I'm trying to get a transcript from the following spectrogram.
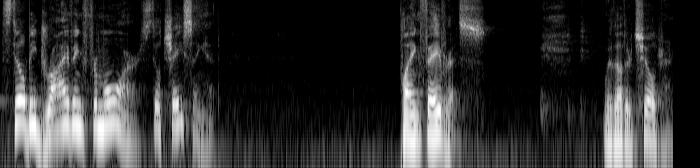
still be driving for more, still chasing it. Playing favorites with other children.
